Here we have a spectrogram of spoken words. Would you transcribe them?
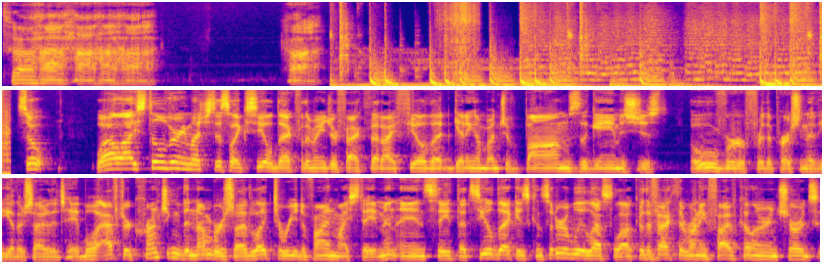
ha ha ha ha ha. Ha. So, while I still very much dislike Sealed Deck for the major fact that I feel that getting a bunch of bombs, the game is just over for the person at the other side of the table. After crunching the numbers, I'd like to redefine my statement and state that sealed deck is considerably less luck for the fact that running 5 color and shards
